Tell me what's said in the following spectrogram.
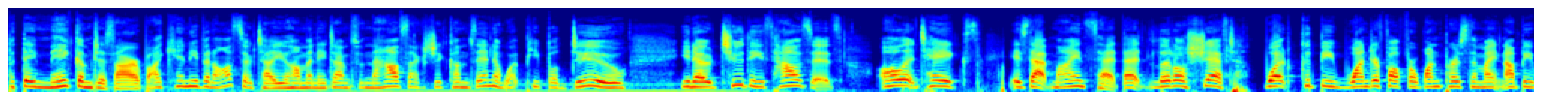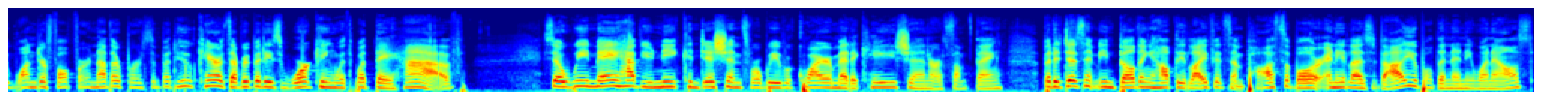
but they make them desirable. I can't even also tell you how many times when the house actually comes in and what people do, you know, to these houses. All it takes is that mindset, that little shift. What could be wonderful for one person might not be wonderful for another person, but who cares? Everybody's working with what they have. So we may have unique conditions where we require medication or something, but it doesn't mean building a healthy life isn't possible or any less valuable than anyone else.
